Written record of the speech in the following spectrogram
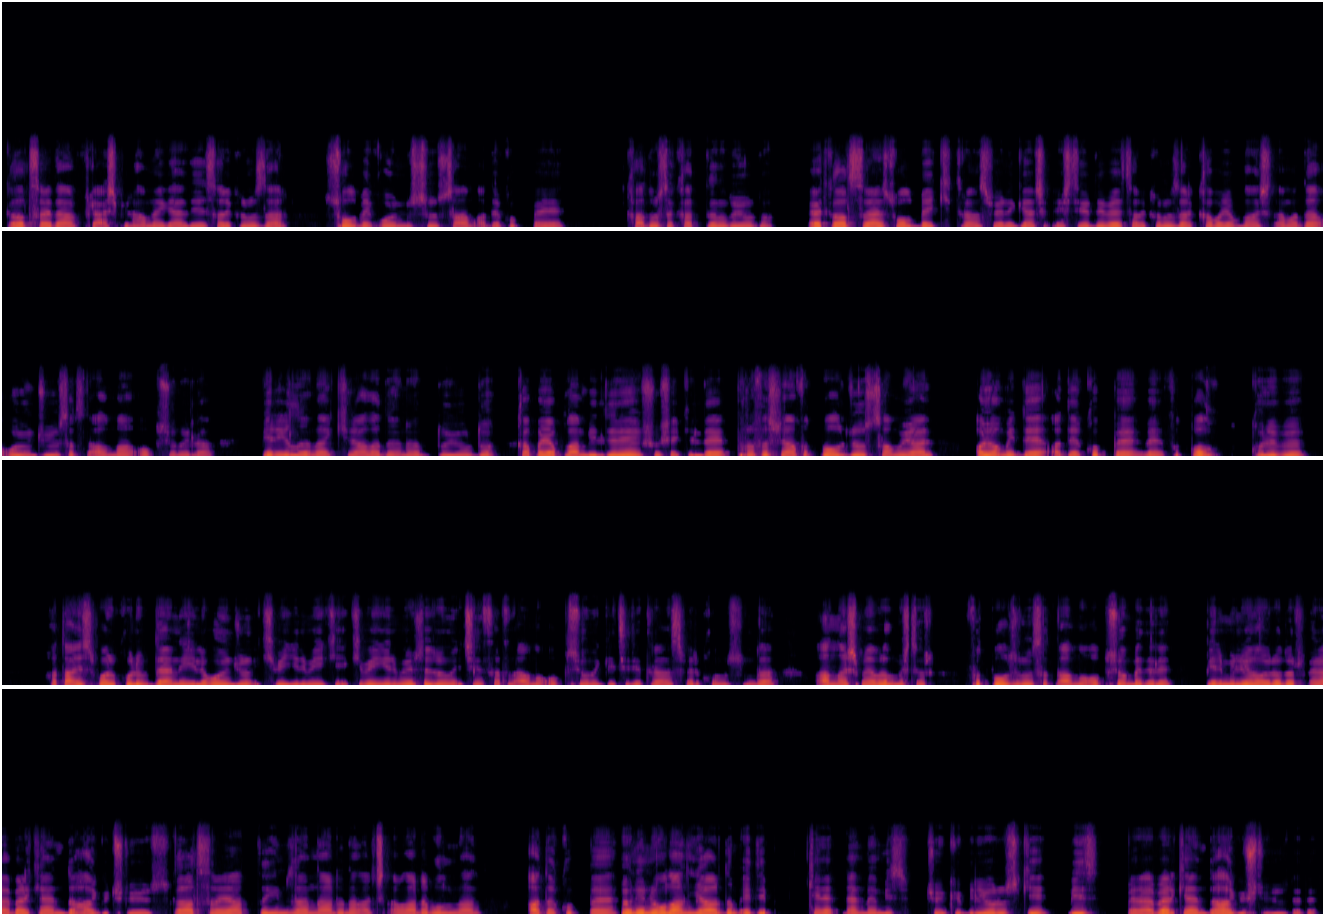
Galatasaray'dan flash bir hamle geldi. Sarı Kırmızılar sol bek oyuncusu Sam Adekugbe'ye kadrosuna kattığını duyurdu. Evet Galatasaray sol bek transferini gerçekleştirdi ve Sarı Kırmızılar kaba yapılan açıklamada oyuncuyu satın alma opsiyonuyla bir yıllığına kiraladığını duyurdu. Kapa yapılan bildiri şu şekilde. Profesyonel futbolcu Samuel Ayomide Adekugbe ve futbol kulübü Hatay Spor Kulübü Derneği ile oyuncunun 2022-2023 sezonu için satın alma opsiyonu geçici transfer konusunda anlaşmaya varılmıştır. Futbolcunun satın alma opsiyon bedeli 1 milyon eurodur. Beraberken daha güçlüyüz. Galatasaray'a attığı imzanın ardından açıklamalarda bulunan Ada Kubbe önemli olan yardım edip kenetlenmemiz. Çünkü biliyoruz ki biz beraberken daha güçlüyüz dedi.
